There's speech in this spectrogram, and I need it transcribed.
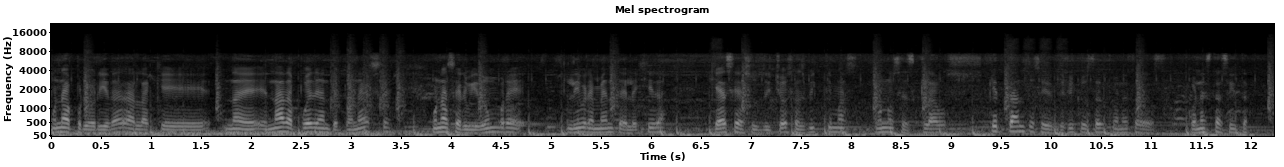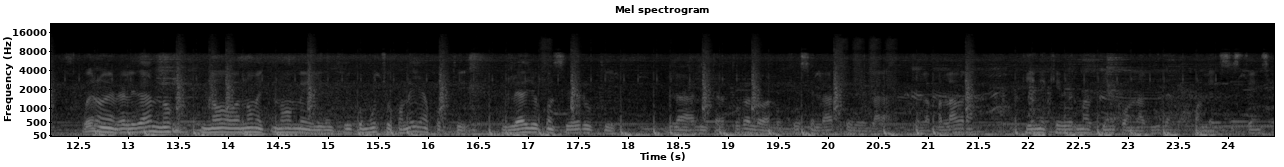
una prioridad a la que nada puede anteponerse, una servidumbre libremente elegida que hace a sus dichosas víctimas unos esclavos. ¿Qué tanto se identifica usted con, con esta cita? Bueno, en realidad no, no, no, me, no me identifico mucho con ella porque en realidad yo considero que la literatura, lo, que es el arte de la, de la palabra, tiene que ver más bien con la vida, con la existencia.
